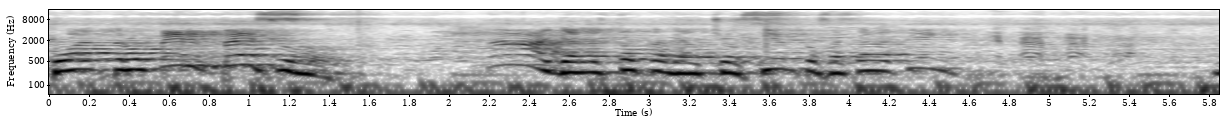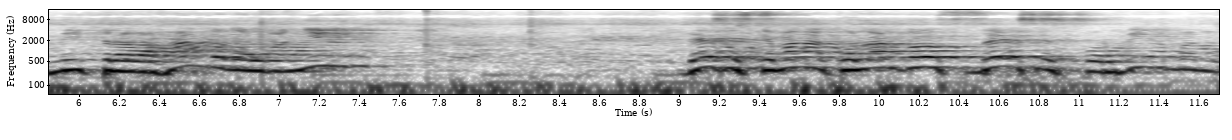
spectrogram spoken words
cuatro mil pesos. Ah, ya les toca de 800 a cada quien. Ni trabajando de albañil. De esos que van a colar dos veces por día, mano.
